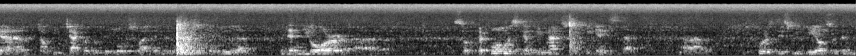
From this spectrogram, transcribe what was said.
uh, jumping jack of it looks like, and then the person can do that. And then your uh, so performance can be matched against that. Uh, of course, this could be also then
